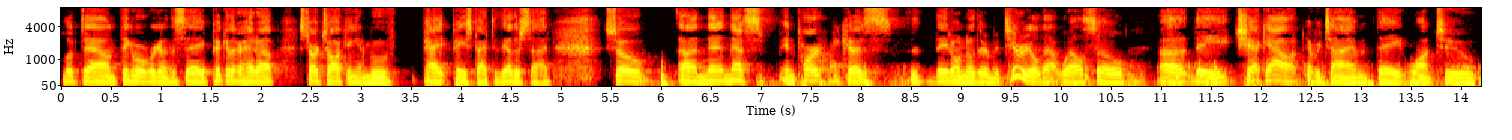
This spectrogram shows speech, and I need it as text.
look down, think about what we're going to say, pick their head up, start talking and move pace back to the other side. So, uh, and then that's in part because they don't know their material that well. So uh, they check out every time they want to,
